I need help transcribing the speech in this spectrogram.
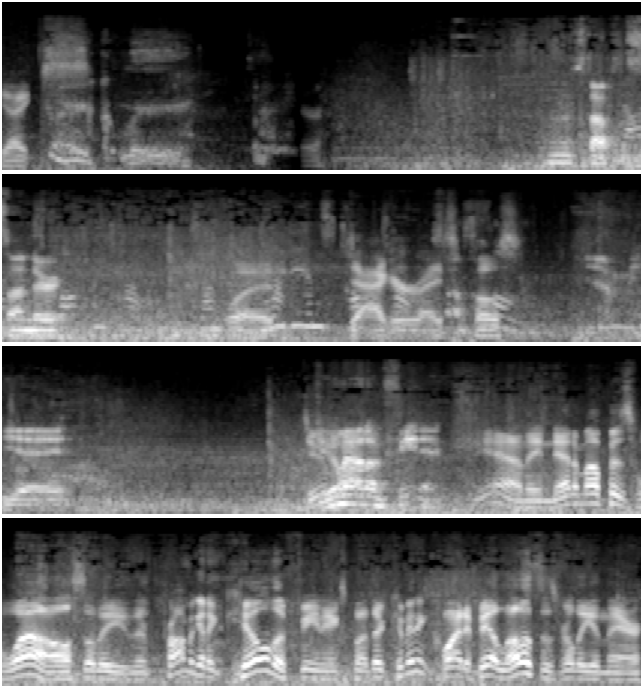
Yikes. take me. And it stops the Sunder. Would. Dagger, I suppose. Yeah, PA. Doom Doom out up. on Phoenix. Yeah, they net him up as well, so they, they're probably going to kill the Phoenix, but they're committing quite a bit. Lelis is really in there.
